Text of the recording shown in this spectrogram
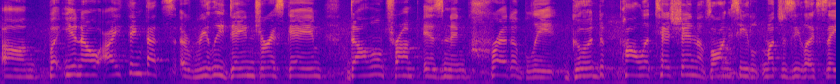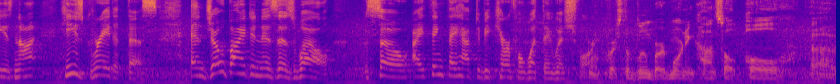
Um, but you know, I think that's a really dangerous game. Donald Trump is an incredibly good politician, as long as he, much as he likes to say he's not. He's great at this, and Joe Biden is as well. So I think they have to be careful what they wish for. Of course, the Bloomberg Morning Consult poll, uh,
